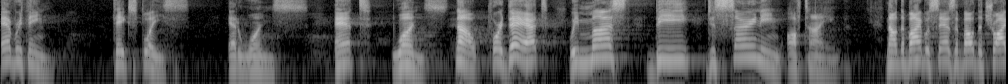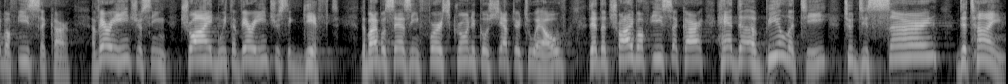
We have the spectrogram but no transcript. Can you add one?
everything takes place at once. At once. Now, for that, we must be discerning of time. Now, the Bible says about the tribe of Issachar, a very interesting tribe with a very interesting gift. The Bible says in First Chronicles chapter 12 that the tribe of Issachar had the ability to discern the times,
